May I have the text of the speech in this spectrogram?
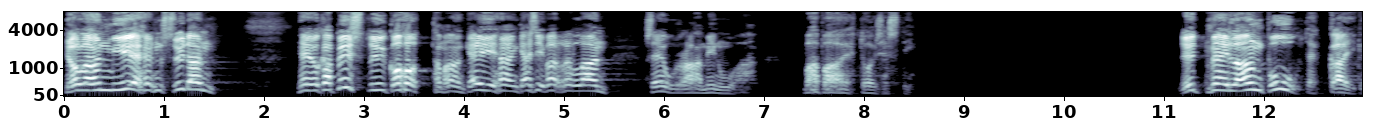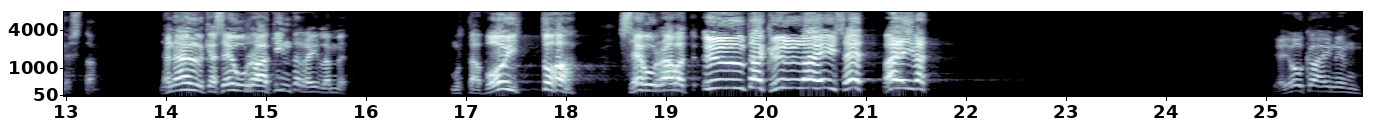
jolla on miehen sydän ja joka pystyy kohottamaan keihään käsivarrellaan, seuraa minua vapaaehtoisesti. Nyt meillä on puute kaikesta, ja nälkä seuraa kintareillamme. Mutta voittoa seuraavat yltäkylläiset päivät. Ja jokainen,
